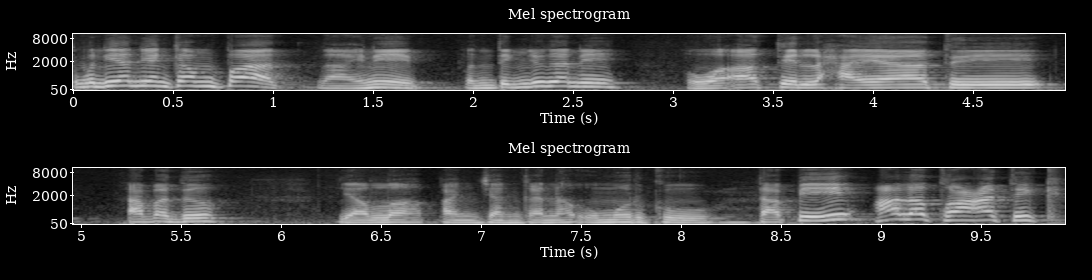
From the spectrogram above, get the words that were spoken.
Kemudian yang keempat. Nah, ini penting juga nih. Wa atil hayati. Apa tuh? Ya Allah, panjangkanlah umurku. Tapi ala ta'atik.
